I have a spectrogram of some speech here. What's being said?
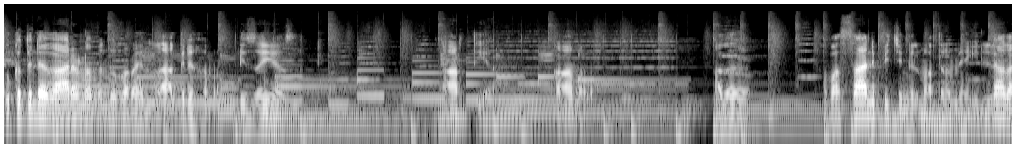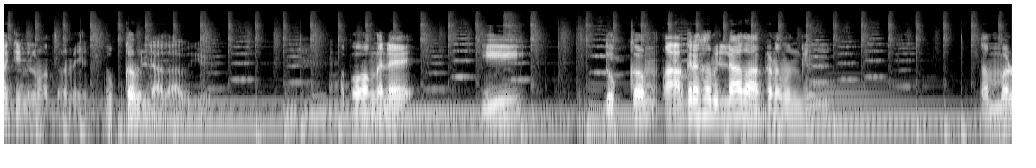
ദുഃഖത്തിന്റെ കാരണം എന്ന് പറയുന്നത് ആഗ്രഹമാണ് ഡിസയേഴ്സ് ആർത്തിയാണ് കാമമാണ് അത് അവസാനിപ്പിച്ചെങ്കിൽ മാത്രമേ ഇല്ലാതാക്കിയെങ്കിൽ മാത്രമേ ദുഃഖമില്ലാതാവുകയുള്ളൂ അപ്പോൾ അങ്ങനെ ഈ ദുഃഖം ആഗ്രഹമില്ലാതാക്കണമെങ്കിൽ നമ്മൾ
